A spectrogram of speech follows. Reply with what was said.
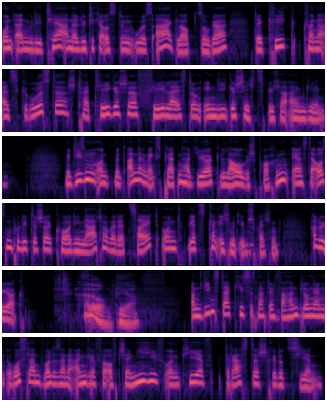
Und ein Militäranalytiker aus den USA glaubt sogar, der Krieg könne als größte strategische Fehlleistung in die Geschichtsbücher eingehen. Mit diesem und mit anderen Experten hat Jörg Lau gesprochen. Er ist der außenpolitische Koordinator bei der Zeit und jetzt kann ich mit ihm sprechen. Hallo Jörg. Hallo, Pia. Am Dienstag hieß es nach den Verhandlungen, Russland wolle seine Angriffe auf Tschernihiv und Kiew drastisch reduzieren.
